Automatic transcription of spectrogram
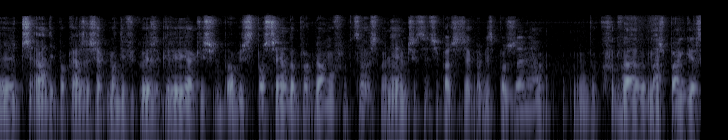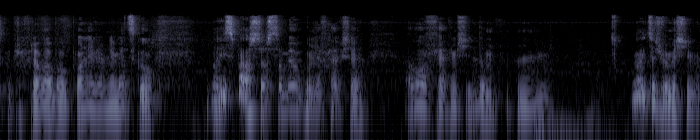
Y, Czy Adi pokażesz jak modyfikujesz gry, jakieś robisz spolszczenia do programów lub coś? No nie wiem, czy chcecie patrzeć jak robię spolszczenia, no bo kurwa masz po angielsku program albo po nie wiem niemiecku. No i spaszczasz sobie ogólnie w heksie albo w jakimś innym. Mm. No i coś wymyślimy.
